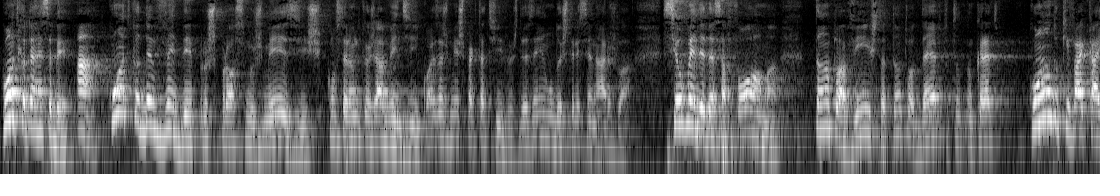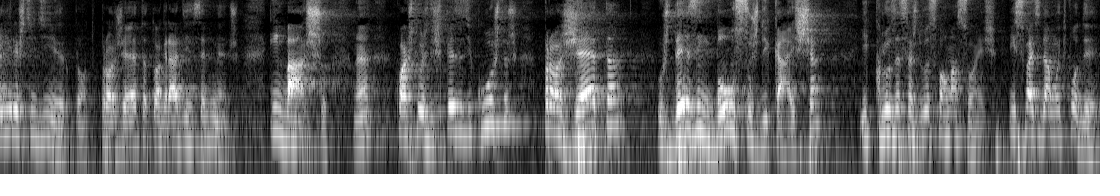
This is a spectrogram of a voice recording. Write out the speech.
Quanto que eu tenho a receber? Ah, quanto que eu devo vender para os próximos meses, considerando que eu já vendi? Quais as minhas expectativas? Desenha um, dois, três cenários lá. Se eu vender dessa forma, tanto à vista, tanto ao débito, tanto no crédito, quando que vai cair este dinheiro? Pronto, projeta a tua grade de recebimentos. Embaixo, né, quais as tuas despesas e custos, projeta os desembolsos de caixa e cruza essas duas formações. Isso vai te dar muito poder.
